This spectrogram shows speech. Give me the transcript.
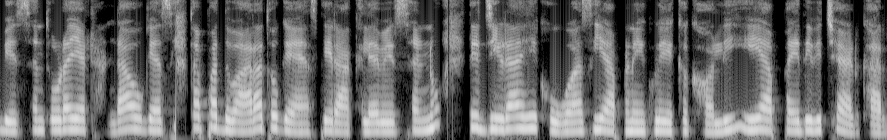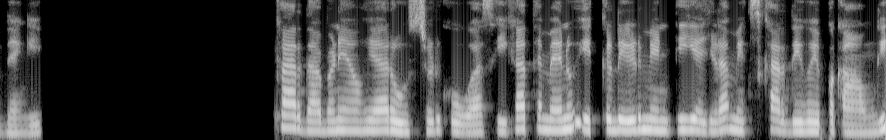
ਬੇਸਨ ਥੋੜਾ ਜਿਹਾ ਠੰਡਾ ਹੋ ਗਿਆ ਸੀ, ਤਾਂ ਆਪਾਂ ਦੁਬਾਰਾ ਤੋਂ ਗੈਸ ਤੇ ਰੱਖ ਲਿਆ ਬੇਸਨ ਨੂੰ ਤੇ ਜਿਹੜਾ ਇਹ ਖੋਆ ਸੀ ਆਪਣੇ ਕੋਲ ਇੱਕ ਖੌਲੀ ਇਹ ਆਪਾਂ ਇਹਦੇ ਵਿੱਚ ਐਡ ਕਰ ਦਿਆਂਗੇ। ਘਰ ਦਾ ਬਣਿਆ ਹੋਇਆ ਰੋਸਟਡ ਖੋਆ ਸੀਗਾ ਤੇ ਮੈਂ ਇਹਨੂੰ 1.5 ਮਿੰਟ ਹੀ ਹੈ ਜਿਹੜਾ ਮਿਕਸ ਕਰਦੇ ਹੋਏ ਪਕਾਉਂਗੀ।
